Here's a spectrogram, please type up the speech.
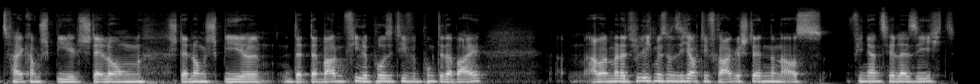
Zweikampfspiel, Stellung, Stellungsspiel, da, da waren viele positive Punkte dabei. Aber natürlich muss man sich auch die Frage stellen, dann aus finanzieller Sicht,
